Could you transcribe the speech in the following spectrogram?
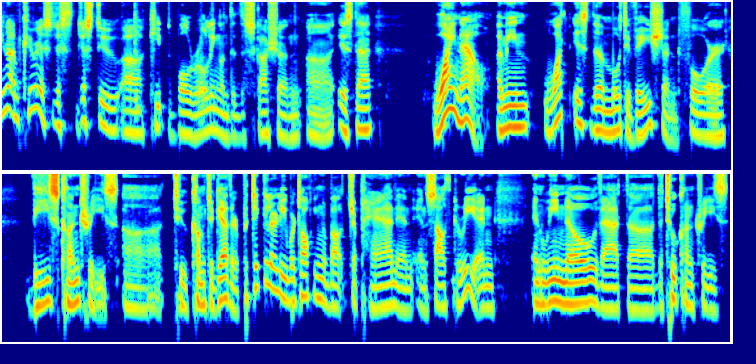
You know, I'm curious just just to uh, keep the ball rolling on the discussion. Uh, is that why now? I mean, what is the motivation for these countries uh, to come together. Particularly, we're talking about Japan and, and South Korea, and and we know that uh, the two countries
